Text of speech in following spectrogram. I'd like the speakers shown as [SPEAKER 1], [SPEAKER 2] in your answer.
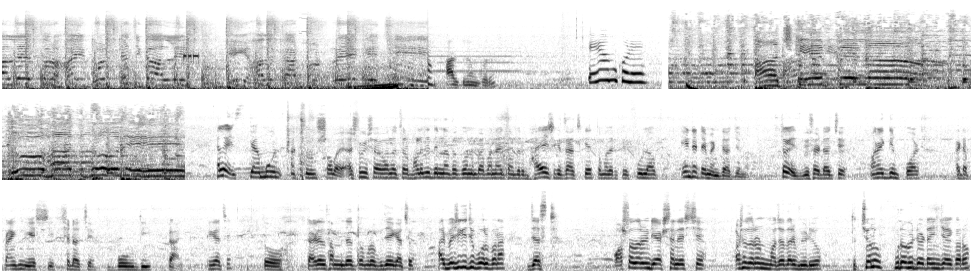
[SPEAKER 1] গালে তোর high voltage গালে। এই হালকা ঠোঁট রেখেছি।
[SPEAKER 2] আর কিরম করে?
[SPEAKER 3] এরম করে।
[SPEAKER 4] আজকে পেলাম দু হাত ভরে।
[SPEAKER 2] হ্যালো কেমন আছো সবাই? আসলে সবাই ভালো আছো। ভালো যদি না তো কোনো ব্যাপার নাই। তোমাদের ভাই এসে গেছে আজকে তোমাদেরকে ফুল অফ এন্টারটেনমেন্ট দেওয়ার জন্য। তো এই বিষয়টা হচ্ছে অনেকদিন পর একটা প্র্যাঙ্ক নিয়ে এসেছি সেটা হচ্ছে বৌদি প্র্যাঙ্ক ঠিক আছে? তো টাইটেল সামনে তোমরা বুঝে গেছো। আর বেশি কিছু বলব না জাস্ট অসাধারণ রিয়াকশান এসছে অসাধারণ মজাদার ভিডিও তো চলো পুরো ভিডিওটা এনজয় করো।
